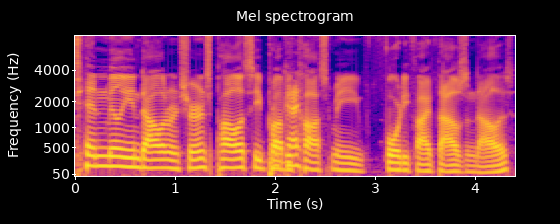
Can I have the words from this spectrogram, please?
ten million dollar insurance policy. Probably Okay. cost me forty five thousand dollars.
